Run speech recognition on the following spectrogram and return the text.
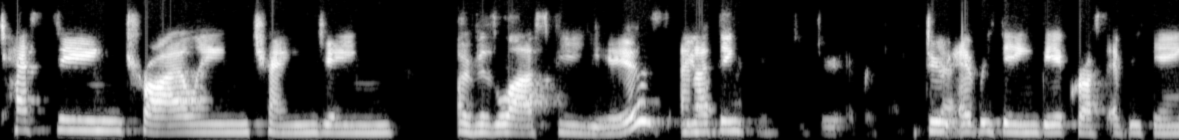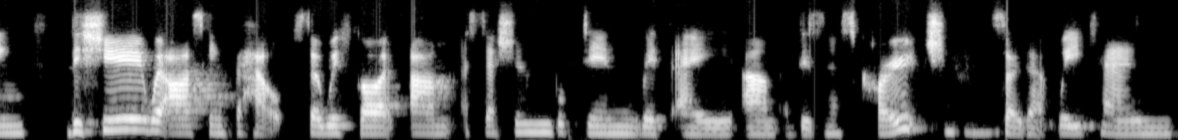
testing, trialing, changing over the last few years. And yeah, I think do everything. Do yeah. everything, be across everything. This year, we're asking for help. So we've got um, a session booked in with a, um, a business coach mm-hmm. so that we can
